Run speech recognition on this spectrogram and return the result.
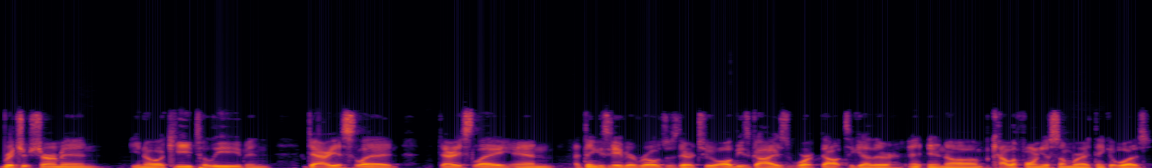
Richard Sherman, you know, Aqib Talib and Darius Sled, Darius Slay, and I think Xavier Rhodes was there too. All these guys worked out together in, in um, California somewhere, I think it was.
